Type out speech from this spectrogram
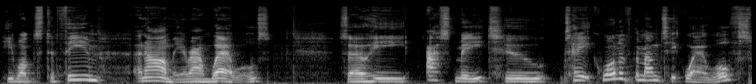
he wants to theme an army around werewolves. So he asked me to take one of the Mantic werewolves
